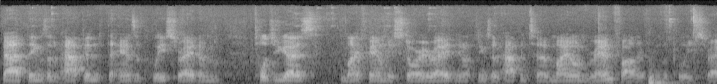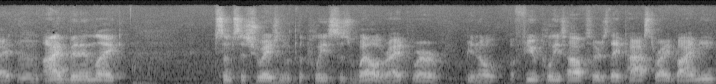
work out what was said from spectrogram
bad things that have happened at the hands of police right i'm told you guys my family story right you know things that have happened to my own grandfather from the police right Mm. I've been in like some situations with the police as well, right? Where you know a few police officers they passed right by me,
